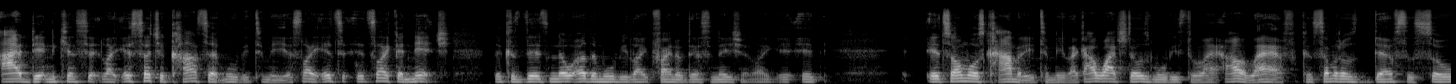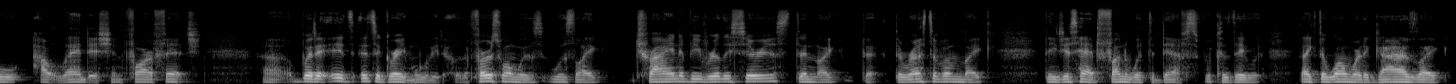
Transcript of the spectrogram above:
I didn't consider like it's such a concept movie to me. It's like it's it's like a niche because there's no other movie like Final Destination. Like it, it it's almost comedy to me. Like I watch those movies to laugh. I'll laugh because some of those deaths are so outlandish and far fetched. Uh, but it, it's it's a great movie though. The first one was was like trying to be really serious. Then like the the rest of them like they just had fun with the deaths because they were like the one where the guy's like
